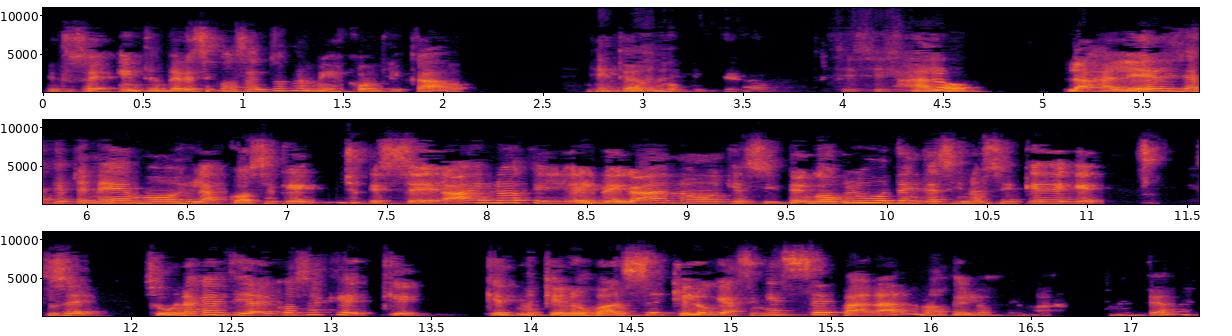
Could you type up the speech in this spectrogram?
Entonces, entender ese concepto también es complicado. Es muy complicado. Sí, sí, claro. Las alergias que tenemos, las cosas que, yo qué sé, ay, no, que el vegano, que si tengo gluten, que si no sé qué, que... Entonces, son una cantidad de cosas que, que, que, nos van, que lo que hacen es separarnos de los demás. ¿Me entiendes?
